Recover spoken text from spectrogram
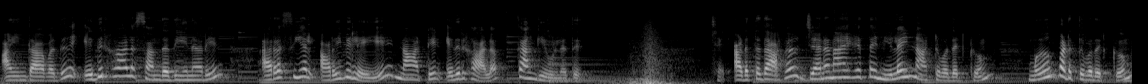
ஐந்தாவது எதிர்கால சந்ததியினரின் அரசியல் அறிவிலேயே நாட்டின் எதிர்காலம் தங்கியுள்ளது. சரி அடுத்ததாக ஜனநாயகத்தை நிலைநாட்டுவதற்கும் மேம்படுத்துவதற்கும்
